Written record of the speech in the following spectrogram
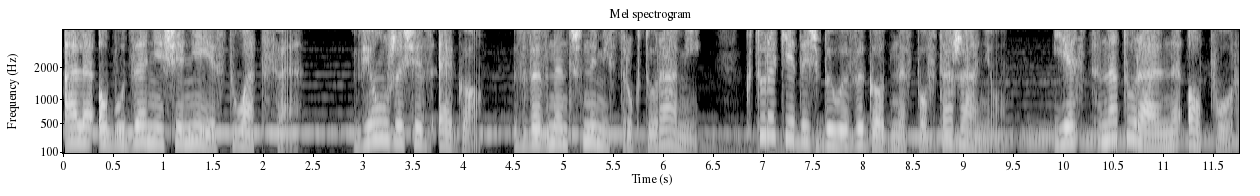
Ale obudzenie się nie jest łatwe. Wiąże się z ego, z wewnętrznymi strukturami, które kiedyś były wygodne w powtarzaniu. Jest naturalny opór.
